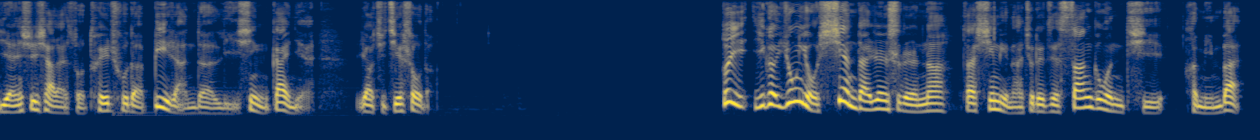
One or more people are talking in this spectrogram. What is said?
延续下来所推出的必然的理性概念，要去接受的。所以，一个拥有现代认识的人呢，在心里呢就对这三个问题很明白，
